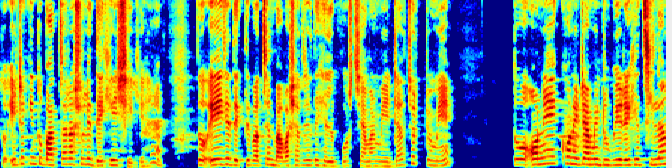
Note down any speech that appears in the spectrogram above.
তো এটা কিন্তু বাচ্চারা আসলে দেখেই শেখে হ্যাঁ? তো এই যে দেখতে পাচ্ছেন বাবার সাথে সাথে হেল্প করছে আমার মেয়েটা, ছোট্ট মেয়ে। তো অনেকক্ষণ এটা আমি ডুবিয়ে রেখেছিলাম।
